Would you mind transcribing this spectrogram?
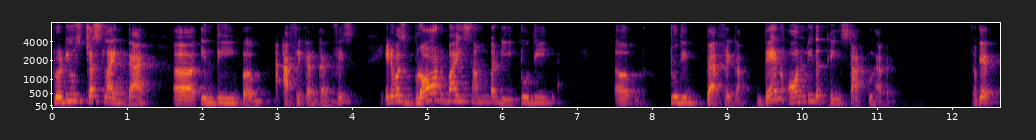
produce just like that uh, in the uh, African countries. It was brought by somebody to the uh, to the Africa. Then only the things start to happen. Okay,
